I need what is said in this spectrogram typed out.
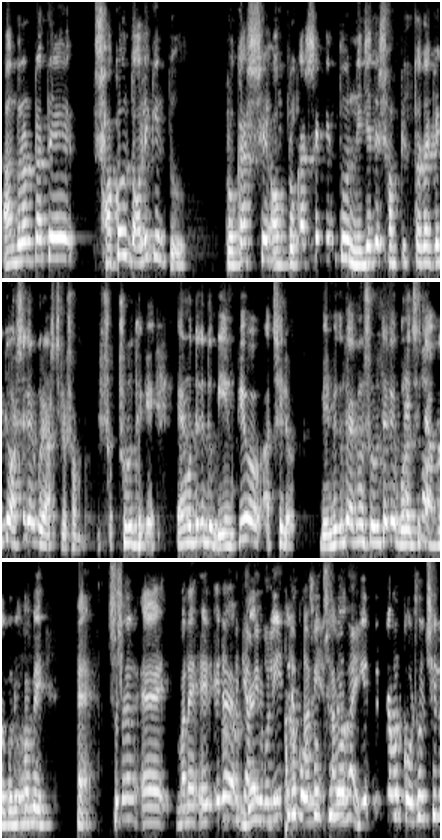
আন্দোলনটাতে সকল দলই কিন্তু প্রকাশ্যে অপ্রকাশ্যে কিন্তু নিজেদের সম্পৃক্ততাকে কি অস্বীকার করে আসছিল শুরু থেকে। এর মধ্যে কিন্তু বিএনপিও ছিল। বিএনপি কিন্তু একদম শুরু থেকে বলেছে যে। আমরা কোনোভাবে হ্যাঁ সুতরাং মানে এটা আমি বলি, বিএনপির কৌশল ছিল বিএনপির যেমন কৌশল ছিল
